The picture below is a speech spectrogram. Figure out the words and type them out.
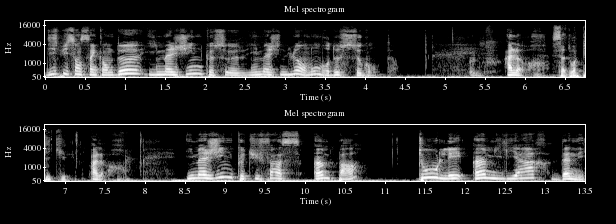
10 puissance 52, imagine que ce, imagine-le en nombre de secondes. Alors, Ça doit piquer. alors, imagine que tu fasses un pas tous les 1 milliard d'années.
